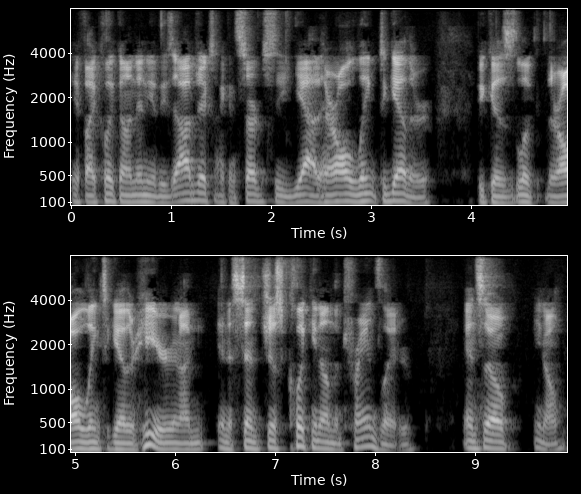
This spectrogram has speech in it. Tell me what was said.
if I click on any of these objects, I can start to see, yeah, they're all linked together because look, they're all linked together here. And I'm in a sense just clicking on the translator. And so, you know,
